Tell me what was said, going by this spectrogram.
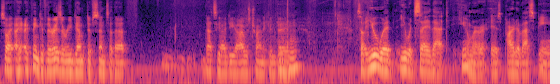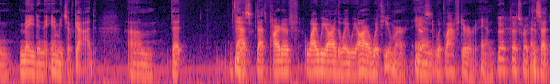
so I, I think if there is a redemptive sense of that, that's the idea I was trying to convey. Mm-hmm. So you would you would say that humor is part of us being made in the image of God. Um, that that's Yes. that's part of why we are the way we are with humor and Yes. with laughter and That, that's right. and That, such.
